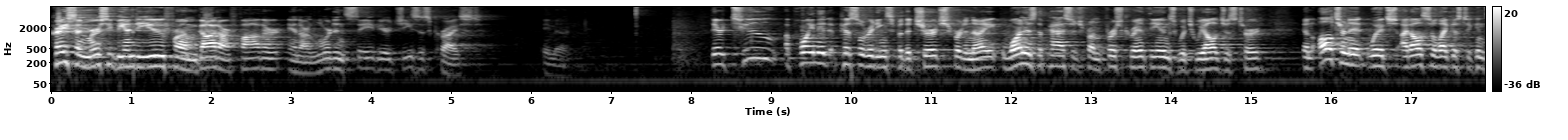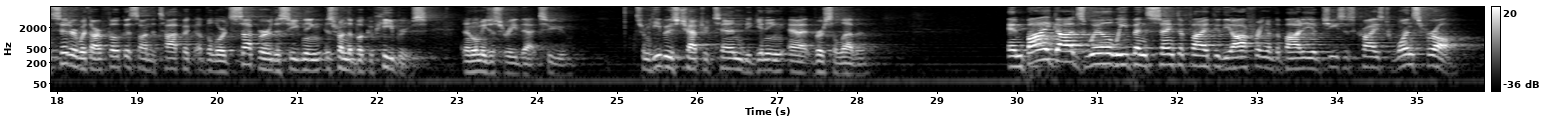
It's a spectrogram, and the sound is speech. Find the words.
Grace and mercy be unto you from God our Father and our Lord and Savior, Jesus Christ. Amen. There are two appointed epistle readings for the church for tonight. One is the passage from 1 Corinthians, which we all just heard. An alternate, which I'd also like us to consider with our focus on the topic of the Lord's Supper this evening, is from the book of Hebrews. And let me just read that to you. It's from Hebrews chapter 10, beginning at verse 11. And by God's will, we've been sanctified through the offering of the body of Jesus Christ once for all.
